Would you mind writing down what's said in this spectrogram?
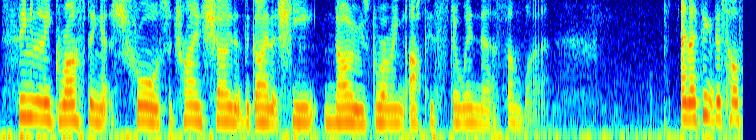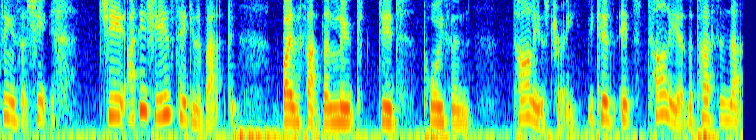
seemingly grasping at straws to try and show that the guy that she knows growing up is still in there somewhere and I think this whole thing is that she, she, I think she is taken aback by the fact that Luke did poison Talia's tree because it's Talia, the person that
